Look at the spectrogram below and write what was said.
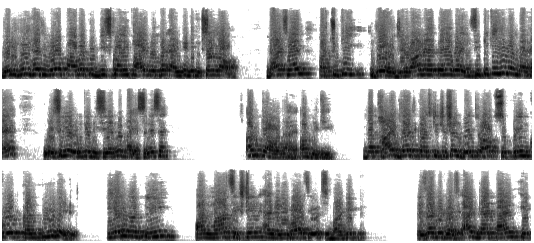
then he has no power to disqualify member anti defection law that's why और चूँकि जो जिरवाल रहते हैं वो एनसीपी के ही मेंबर है इसलिए उनके डिसीज़न में बायसनेस है अब क्या होता है अब देखिए द फाइव जज constitution bench of supreme court concluded hearing on plea on March 16 and reversed its verdict. Reserve it was at that time it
